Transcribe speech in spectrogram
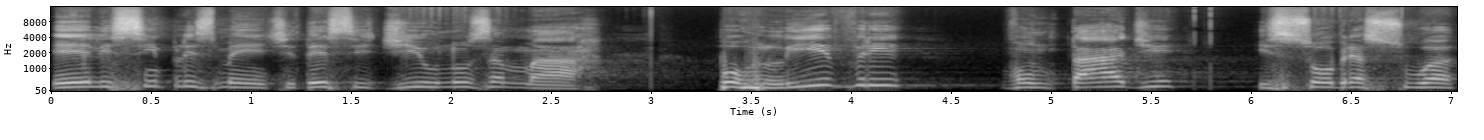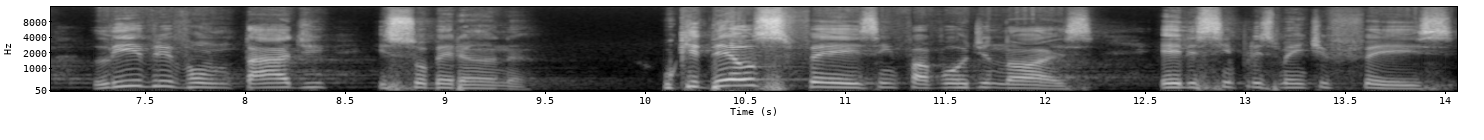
Ele simplesmente decidiu nos amar por livre vontade e sobre a sua livre vontade e soberana. O que Deus fez em favor de nós, ele simplesmente fez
